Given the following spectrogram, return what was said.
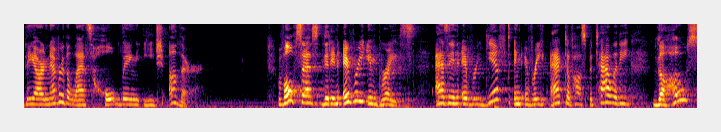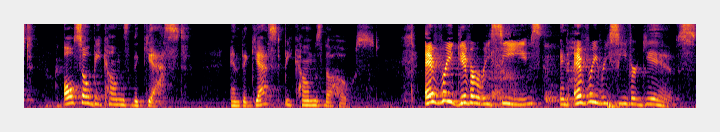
they are nevertheless holding each other. Volf says that in every embrace, as in every gift and every act of hospitality, the host also becomes the guest, and the guest becomes the host. Every giver receives, and every receiver gives.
